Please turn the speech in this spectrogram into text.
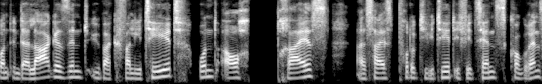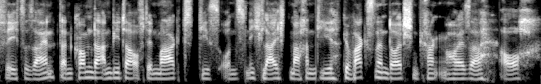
und in der Lage sind, über Qualität und auch Preis, das heißt Produktivität, Effizienz, konkurrenzfähig zu sein, dann kommen da Anbieter auf den Markt, die es uns nicht leicht machen, die gewachsenen deutschen Krankenhäuser auch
